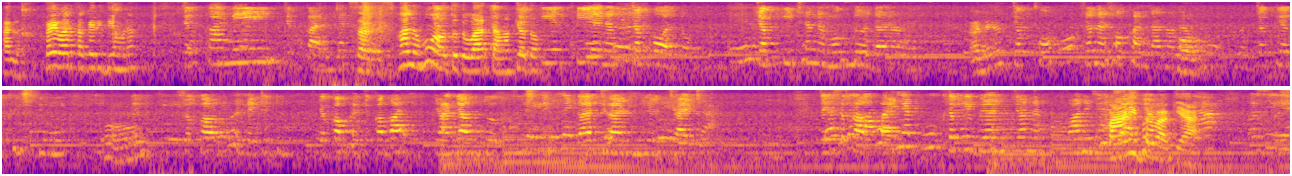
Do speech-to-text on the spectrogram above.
હાલો કઈ વાર્તા કરી હતી હમણાં? સરસ. હાલો હું આવતું તો વાર્તામાં કયો તો? ચક્કી છે ને મગદો દાણાનો અને? ચક્કો છે ને સોખંડ દાણાનો હા. ચક્કી ખીચડી. ચક્કા ભાઈને કીધું ચક્કા ભાઈ ચક્કા ભાઈ જાવ તો ખીચડી ગાજરની જાય છે તે ચક્કા ભાઈને ચક્કી બેન છે ને પાણી પાણી ભરવા ગયા. પછી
